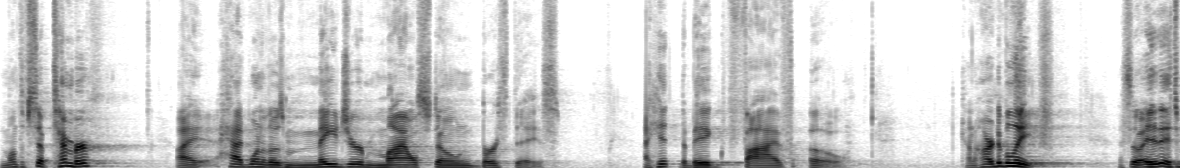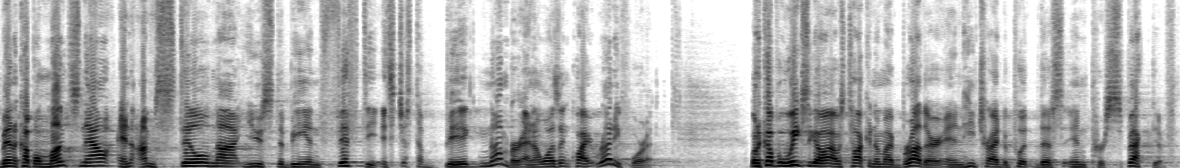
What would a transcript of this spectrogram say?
the month of September, I had one of those major milestone birthdays. I hit the big 5 0. Kind of hard to believe. So it's been a couple months now, and I'm still not used to being 50. It's just a big number, and I wasn't quite ready for it. But a couple weeks ago, I was talking to my brother, and he tried to put this in perspective.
